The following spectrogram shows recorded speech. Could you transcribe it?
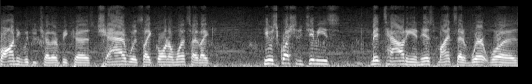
bonding with each other because Chad was like going on one side, like he was questioning Jimmy's mentality and his mindset of where it was.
